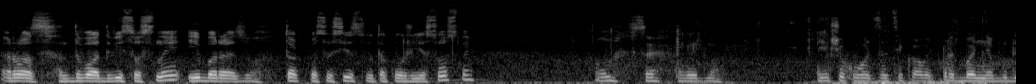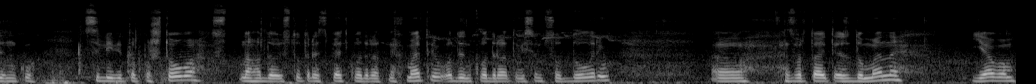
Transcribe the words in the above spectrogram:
раз, два, дві сосни і березу. Так, по сусідству також є сосни. Вон все видно. Якщо когось зацікавить придбання будинку в селі Віта Поштова, нагадаю, 135 квадратних метрів, 1 квадрат 800 доларів. Е, Звертайтесь до мене, я вам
